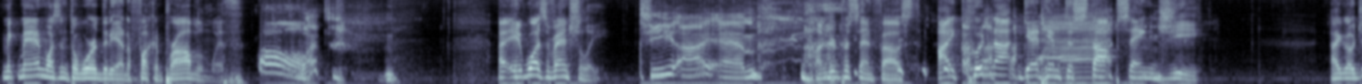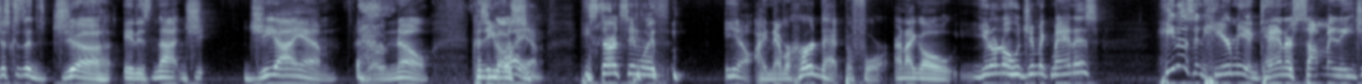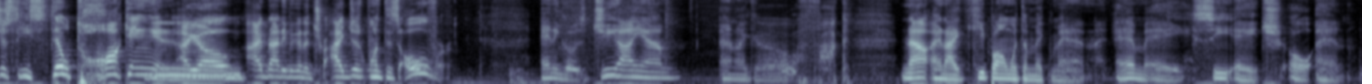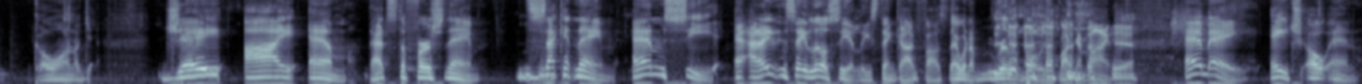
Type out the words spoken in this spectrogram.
McMahon wasn't the word that he had a fucking problem with. Oh, What? Uh, it was eventually. T I M. 100% Faust. I could not get him to stop saying G. I go, just because it's J, it is not G. G I M. I go, no. Because he goes, G-Y-M. he starts in with, you know, I never heard that before. And I go, you don't know who Jim McMahon is? He doesn't hear me again or something. And he just, he's still talking. And I go, mm. I'm not even going to try. I just want this over. And he goes, G I M. And I go, fuck. Now, and I keep on with the McMahon. M A C H O N. Go on again. J I M. That's the first name. Second name, M C. And I didn't say little c at least, thank God, Faust. That would have really blown his fucking mind. Yeah. M A H O N.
